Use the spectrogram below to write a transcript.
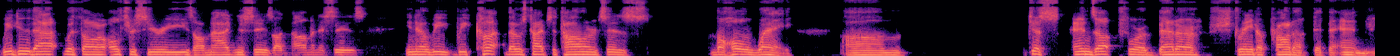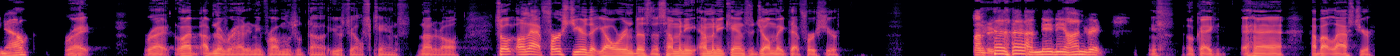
we do that with our Ultra Series, our Magnuses, our Dominuses. You know, we we cut those types of tolerances the whole way. Um, just ends up for a better, straighter product at the end. You know. Right. Right. Well, I've, I've never had any problems with uh, y'all's cans, not at all. So on that first year that y'all were in business, how many how many cans did y'all make that first year? hundred. Maybe a hundred. Okay. how about last year?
